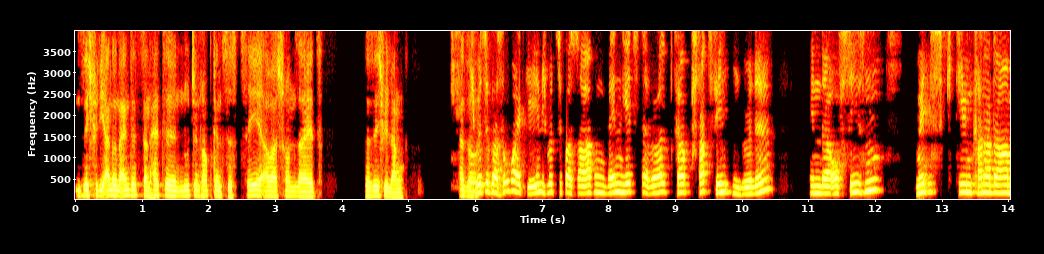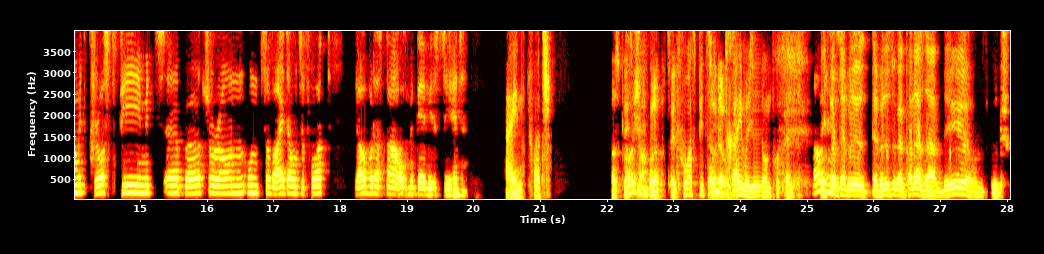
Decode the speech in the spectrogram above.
sich für die anderen einsetzt, dann hätte Nugent Hopkins das C aber schon seit weiß ich wie lang. Also, ich würde sogar so weit gehen, ich würde sogar sagen, wenn jetzt der World Cup stattfinden würde in der Offseason mit Team Kanada, mit Crosby, mit äh, Bergeron und so weiter und so fort, glaube, dass da auch mit Davis C hätte. Nein, Quatsch. Zu 100 Crosby zu 3 Millionen Prozent. Glaub ich, ich glaube, der würde, der würde sogar Connor sagen, nee, und gut.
